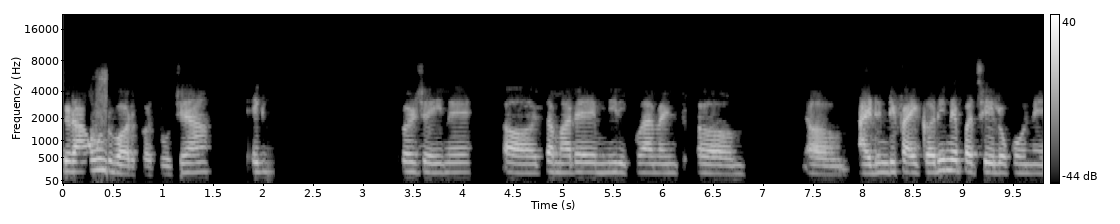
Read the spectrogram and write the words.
ગ્રાઉન્ડ વર્ક હતું જ્યાં એક પર જઈને તમારે એમની રિક્વાયરમેન્ટ આઈડેન્ટિફાઈ કરીને પછી એ લોકોને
